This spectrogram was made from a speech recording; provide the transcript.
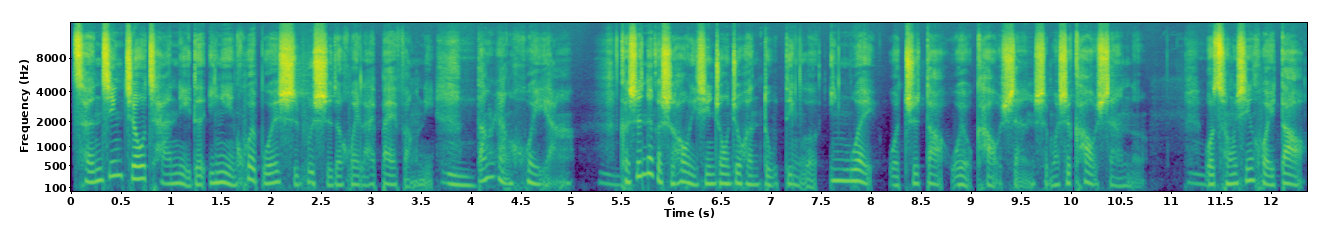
曾经纠缠你的阴影会不会时不时的回来拜访你？嗯，当然会呀。可是那个时候你心中就很笃定了，因为我知道我有靠山。什么是靠山呢？我重新回到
